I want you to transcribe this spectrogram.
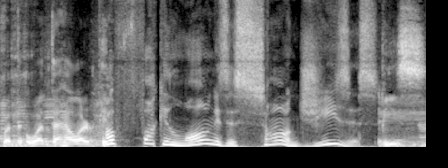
What the, what the hell are How fucking long is this song? Jesus. pippies?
